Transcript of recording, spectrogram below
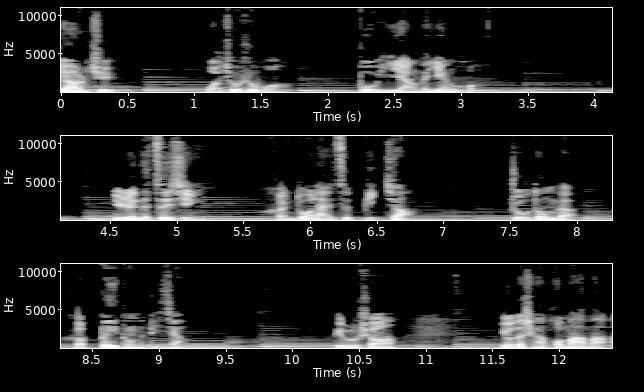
第二句，我就是我，不一样的烟火。女人的自信很多来自比较，主动的和被动的比较。比如说，有的产后妈妈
